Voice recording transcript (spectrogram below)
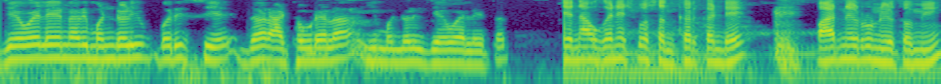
जेवायला येणारी मंडळी बरीचशी आहे. दर आठवड्याला ही मंडळी जेवायला येतात. ते नाव गणेश वसंत करकंडे पारनेरून येतो मी.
